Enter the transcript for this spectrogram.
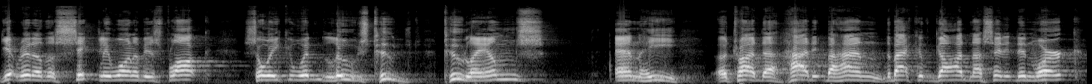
get rid of the sickly one of his flock so he wouldn't lose two, two lambs. And he uh, tried to hide it behind the back of God, and I said it didn't work.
